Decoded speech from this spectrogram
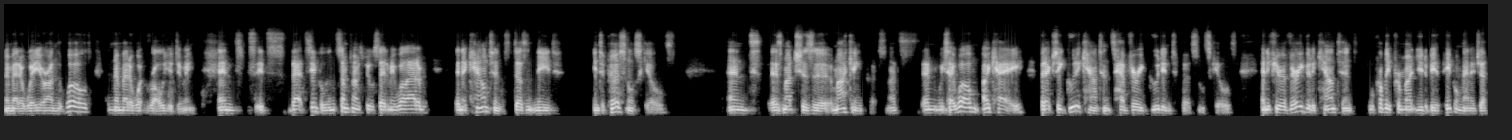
no matter where you are in the world, and no matter what role you're doing. And it's that simple. And sometimes people say to me, well, Adam, an accountant doesn't need interpersonal skills and as much as a marketing person. That's, and we say, well, okay, but actually, good accountants have very good interpersonal skills. And if you're a very good accountant, we'll probably promote you to be a people manager,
